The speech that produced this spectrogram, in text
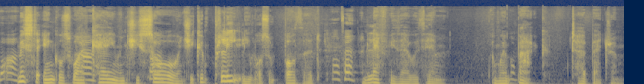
Mr. Ingall's wife ah. came and she ah. saw and she completely wasn't bothered oh, and left me there with him and went oh. back to her bedroom.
